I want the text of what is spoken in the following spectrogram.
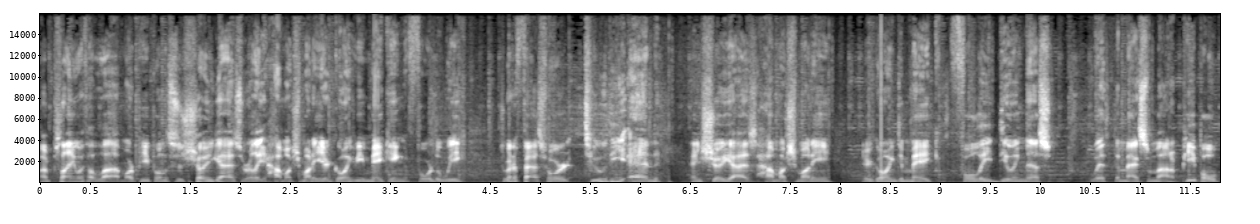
I'm playing with a lot more people. And this is to show you guys really how much money you're going to be making for the week. So we're going to fast forward to the end and show you guys how much money you're going to make fully doing this with the maximum amount of people.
